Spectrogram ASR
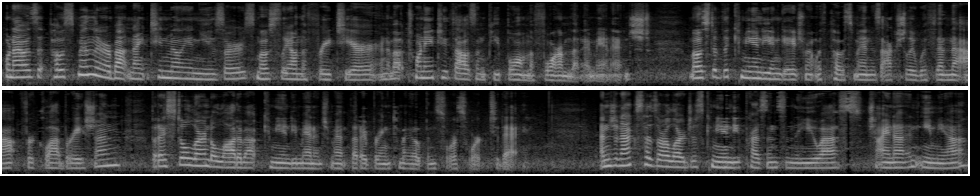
When I was at Postman, there were about 19 million users, mostly on the free tier, and about 22,000 people on the forum that I managed. Most of the community engagement with Postman is actually within the app for collaboration, but I still learned a lot about community management that I bring to my open source work today. Nginx has our largest community presence in the US, China, and EMEA.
